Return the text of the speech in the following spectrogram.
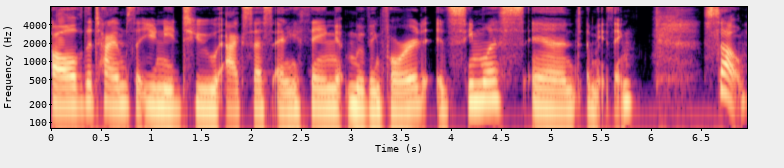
all of the times that you need to access anything moving forward it's seamless and amazing so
